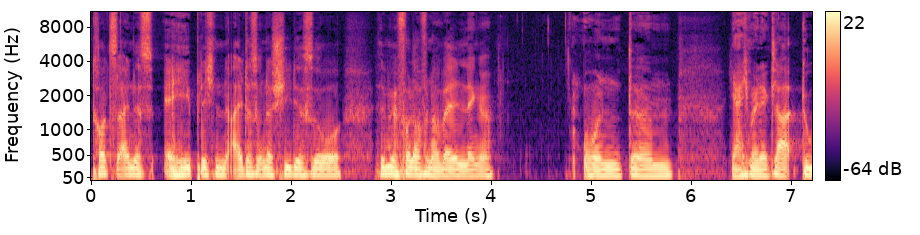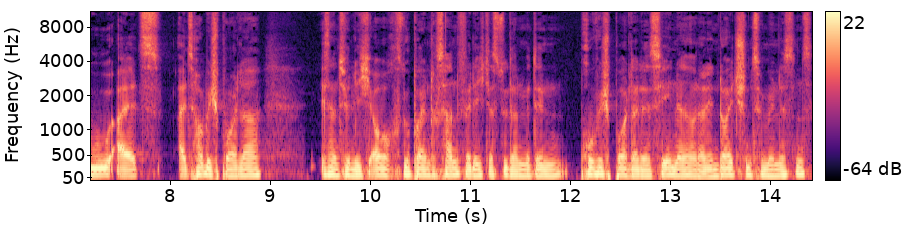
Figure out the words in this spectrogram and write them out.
trotz eines erheblichen Altersunterschiedes so sind wir voll auf einer Wellenlänge. Und ähm, ja, ich meine, klar, du als, als Hobbysportler ist natürlich auch super interessant für dich, dass du dann mit den Profisportler der Szene oder den Deutschen zumindestens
